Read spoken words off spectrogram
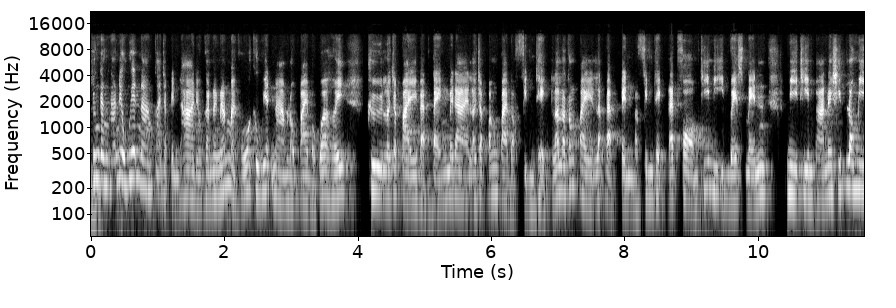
ซึ่งดังนั้นเนี่ยเวียดนามก็อาจจะเป็นท่าเดียวกันดังนั้นหมายความว่าคือเวียดนามเราไปบอกว่าเฮ้ยคือเราจะไปแบบแบงค์ไม่ได้ เราจะต้องไปแบบฟินเทคแล้วเราต้องไปแบบเป็นแบบฟินเทคแพลตฟอร์มที่มี investment มีทีม partnership เรามี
